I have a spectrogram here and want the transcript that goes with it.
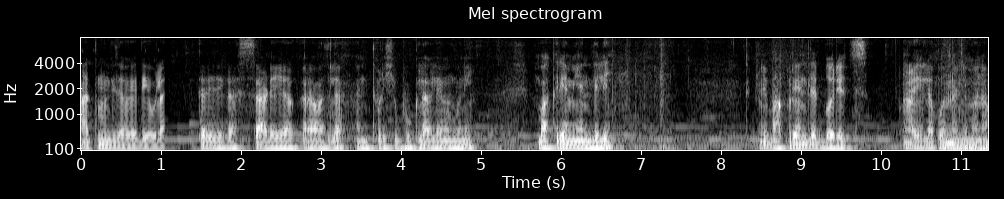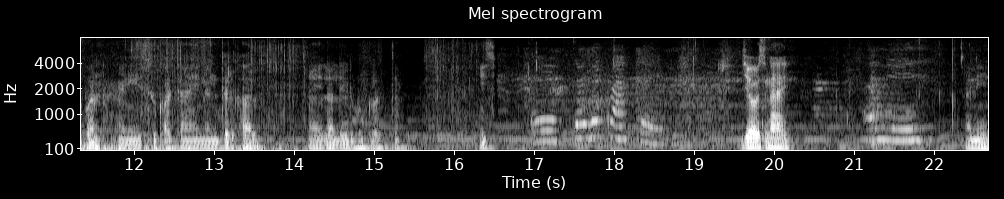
आतमध्ये जाऊया देवला तरी देखा साडे अकरा वाजलं आणि थोडीशी भूक लागली मग भाकरी आम्ही आणलेली. मी भाकरी आणल्यात बरेच. आईला पण आणि मना पण. आणि सुकाटा आहे नंतर खाल. आईला लेट भूक लागते. इस जेवच नाही आणि?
